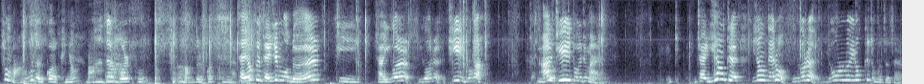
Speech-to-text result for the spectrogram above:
손 마구 들걸 그냥? 막. 들걸 손막 들걸? 자 이렇게 되신 분들 뒤 자 이걸 이거를 뒤 돌아. 아 뒤 돌지 마자이 상태 이 상태로 이거를 이걸로 이렇게 접어주세요.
